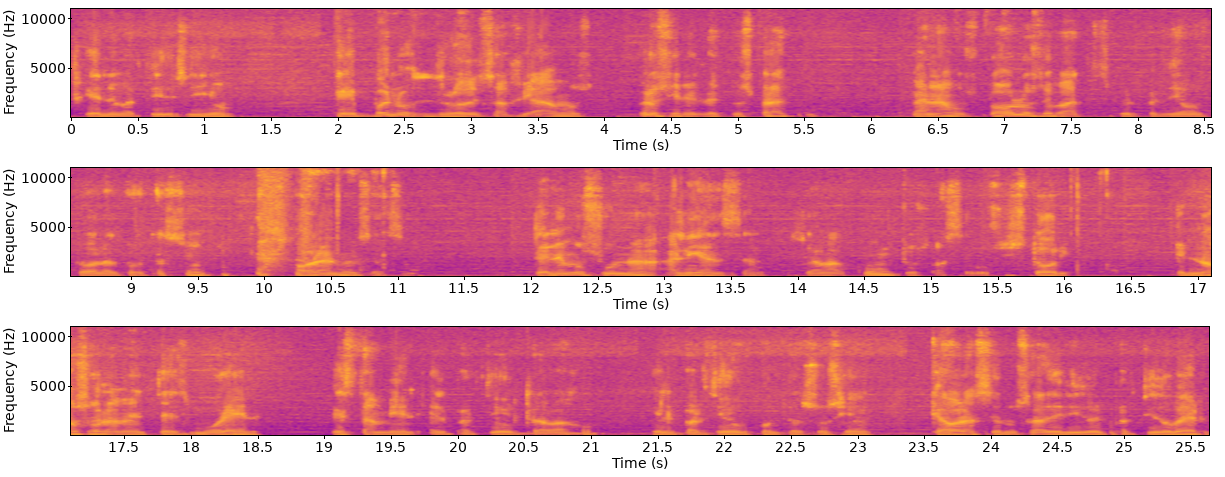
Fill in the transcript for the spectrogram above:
Fiene Martínez y yo, que bueno, lo desafiamos, pero sin efectos prácticos. Ganamos todos los debates, pero perdíamos todas las votaciones. Ahora no es así. Tenemos una alianza que se llama Juntos Hacemos Historia, que no solamente es Morena, es también el Partido del Trabajo y el Partido Contra Social, que ahora se nos ha adherido el Partido Verde.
